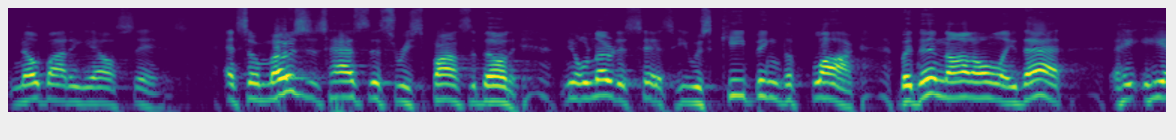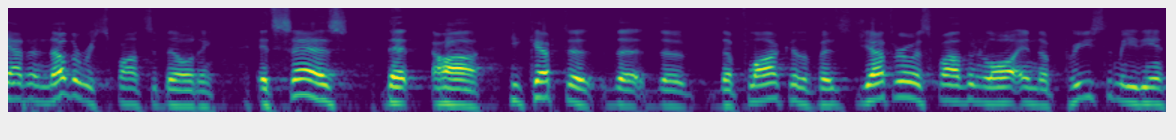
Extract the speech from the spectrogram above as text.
nobody else is. And so Moses has this responsibility. You'll notice this he was keeping the flock. But then, not only that, he, he had another responsibility. It says that uh, he kept the, the, the, the flock of his Jethro, his father in law, and the priest of Midian.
